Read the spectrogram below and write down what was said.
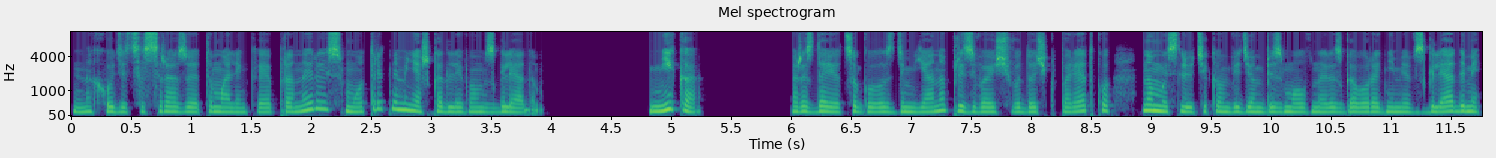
Находится сразу эта маленькая проныра и смотрит на меня шкодливым взглядом. «Ника!» Раздается голос Демьяна, призывающего дочь к порядку, но мы с Лютиком ведем безмолвный разговор одними взглядами,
